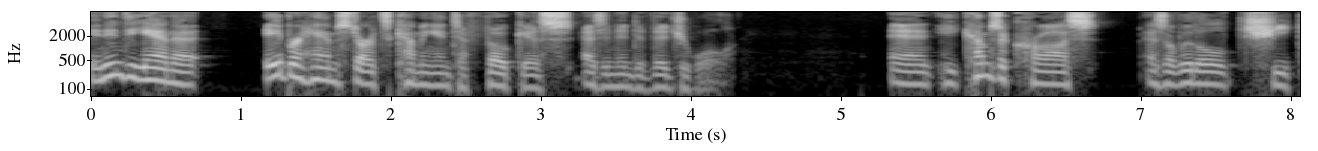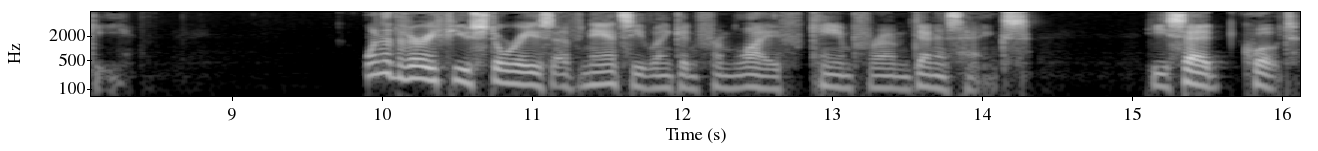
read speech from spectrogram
In Indiana, Abraham starts coming into focus as an individual, and he comes across as a little cheeky. One of the very few stories of Nancy Lincoln from life came from Dennis Hanks. He said, quote,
